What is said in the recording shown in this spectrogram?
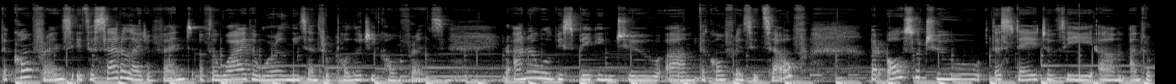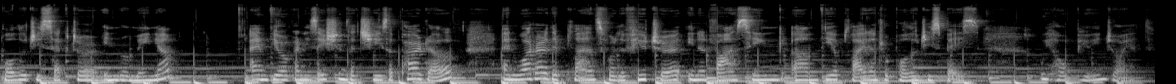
The conference is a satellite event of the Why the World Needs Anthropology conference. Anna will be speaking to um, the conference itself, but also to the state of the um, anthropology sector in Romania and the organization that she is a part of, and what are their plans for the future in advancing um, the applied anthropology space. We hope you enjoy it.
